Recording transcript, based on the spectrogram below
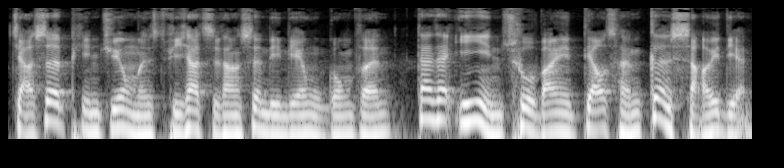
假设平均我们皮下脂肪是零点五公分，但在阴影处把你雕成更少一点，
